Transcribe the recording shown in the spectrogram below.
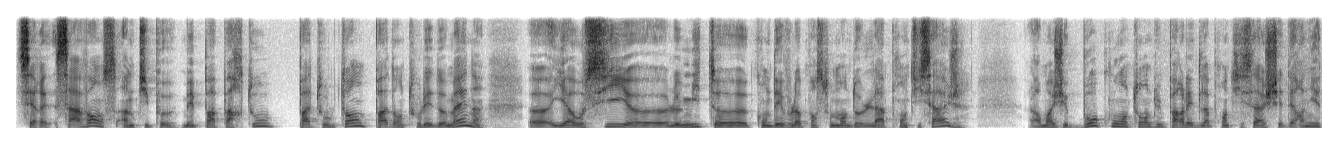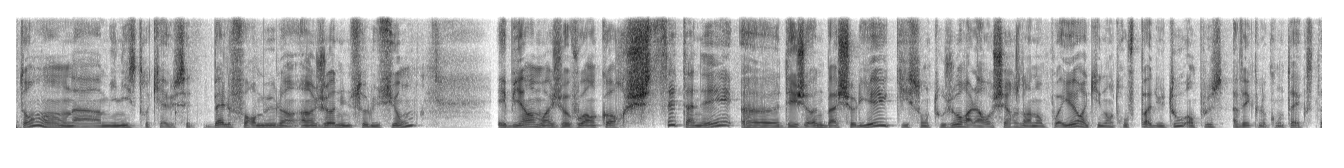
Ça avance un petit peu, mais pas partout, pas tout le temps, pas dans tous les domaines. Euh, il y a aussi euh, le mythe euh, qu'on développe en ce moment de l'apprentissage. Alors moi j'ai beaucoup entendu parler de l'apprentissage ces derniers temps. Hein. On a un ministre qui a eu cette belle formule, un jeune, une solution. Eh bien, moi, je vois encore cette année des jeunes bacheliers qui sont toujours à la recherche d'un employeur et qui n'en trouvent pas du tout. En plus, avec le contexte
